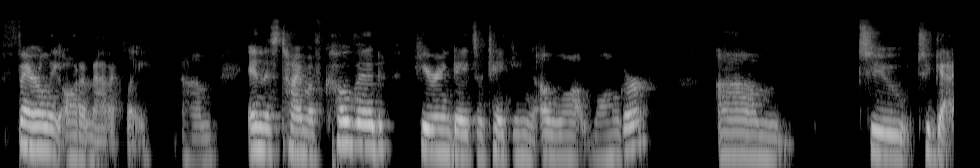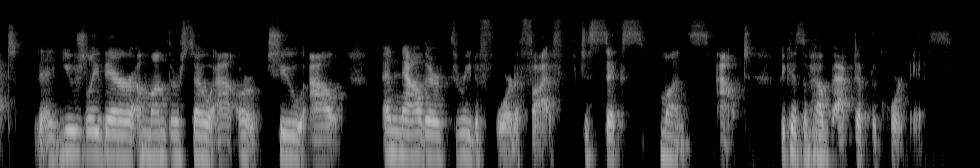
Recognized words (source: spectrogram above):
fairly automatically. Um, in this time of COVID, hearing dates are taking a lot longer um, to to get. Usually they're a month or so out or two out, and now they're three to four to five to six months out because of how backed up the court is.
